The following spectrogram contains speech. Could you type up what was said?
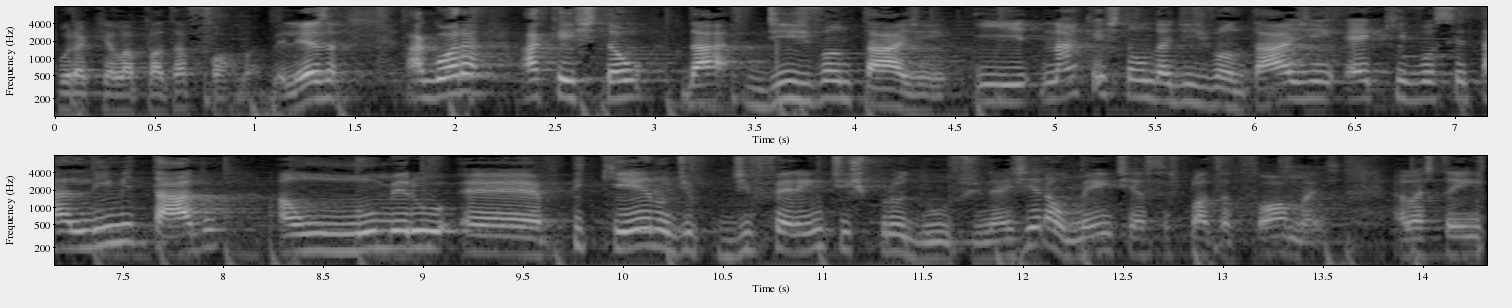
por aquela plataforma, beleza? Agora, a questão da desvantagem. E na questão da desvantagem é que você está limitado a um número é, pequeno de diferentes produtos, né? Geralmente essas plataformas elas têm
